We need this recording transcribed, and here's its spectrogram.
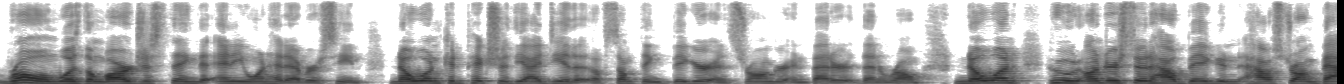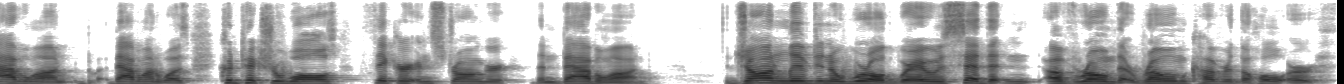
Rome was the largest thing that anyone had ever seen. No one could picture the idea of something bigger and stronger and better than Rome. No one who understood how big and how strong Babylon, Babylon was could picture walls thicker and stronger than Babylon. John lived in a world where it was said that of Rome that Rome covered the whole earth.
